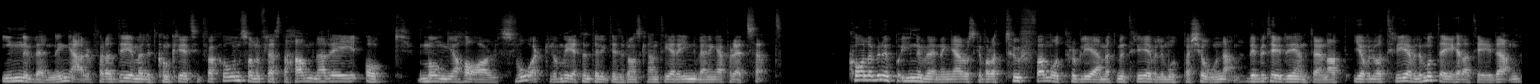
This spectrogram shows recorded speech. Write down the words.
invändningar för att det är en väldigt konkret situation som de flesta hamnar i och många har svårt. De vet inte riktigt hur de ska hantera invändningar på rätt sätt. Kollar vi nu på invändningar och ska vara tuffa mot problemet men trevlig mot personen. Det betyder egentligen att jag vill vara trevlig mot dig hela tiden.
